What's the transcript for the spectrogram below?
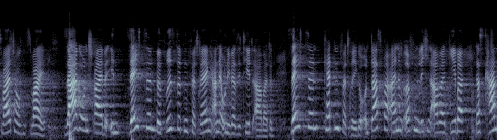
2002 sage und schreibe in 16 befristeten Verträgen an der Universität arbeitet. 16 Kettenverträge, und das bei einem öffentlichen Arbeitgeber. Das kann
